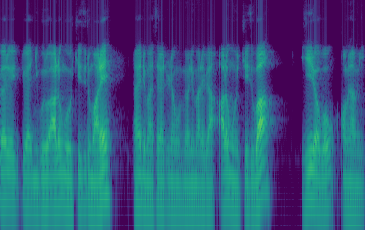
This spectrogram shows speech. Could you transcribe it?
တဲ့အတွက်ညီကိုတို့အားလုံးကိုကျေးဇူးတင်ပါတယ်နောက်ဒီမှာဆက်လက်တွေ့နိုင်မှုမျှော်လင့်ပါတယ်ဗျာအားလုံးကိုကျေးဇူးပါ ရေးတော်ပုံအောင်ရမည်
